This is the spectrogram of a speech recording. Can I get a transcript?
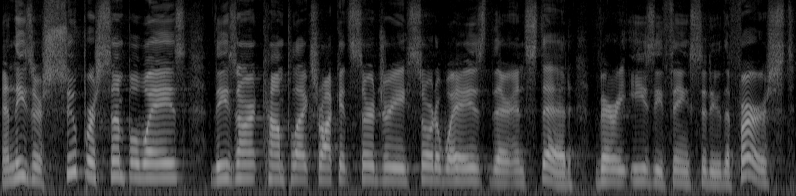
And these are super simple ways. These aren't complex rocket surgery sort of ways. They're instead very easy things to do. The first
